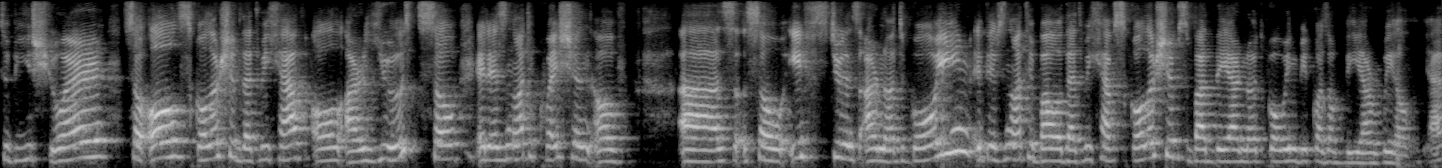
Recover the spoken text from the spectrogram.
to be sure, so all scholarship that we have all are used. So it is not a question of uh, so, so, if students are not going, it is not about that we have scholarships, but they are not going because of their will. Yeah.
